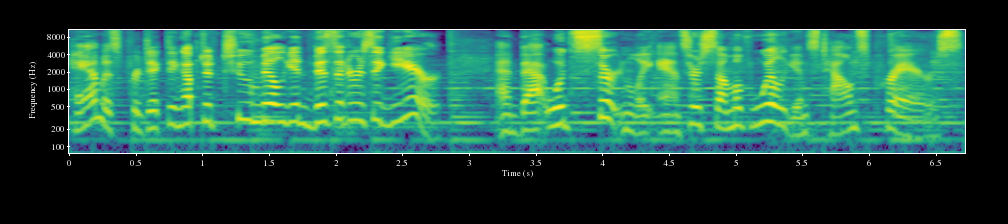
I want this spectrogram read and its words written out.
Ham is predicting up to 2 million visitors a year, and that would certainly answer some of Williamstown's prayers.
